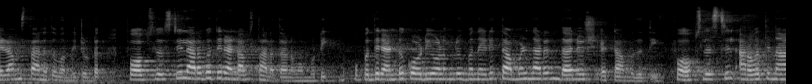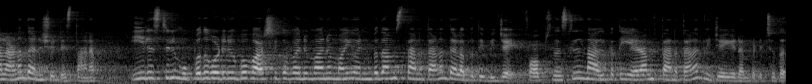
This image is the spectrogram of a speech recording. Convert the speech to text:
ഏഴാം സ്ഥാനത്ത് വന്നിട്ടുണ്ട്. ഫോബ്സ് ലിസ്റ്റിൽ അറുപത്തിരണ്ടാം സ്ഥാനത്താണ് മമ്മൂട്ടി. മുപ്പത്തിരണ്ട് കോടിയോളം രൂപ നേടി തമിഴ് നടൻ ധനുഷ് എട്ടാമതെത്തി. ഫോബ്സ് ലിസ്റ്റിൽ അറുപത്തിനാലാണ് ധനുഷിന്റെ സ്ഥാനം. ഈ ലിസ്റ്റിൽ മുപ്പത് കോടി രൂപ വാർഷിക വരുമാനമായി ഒൻപതാം സ്ഥാനത്താണ് ദളപതി വിജയ്. ഫോബ്സ് ലിസ്റ്റിൽ നാൽപ്പത്തി ഏഴാം സ്ഥാനത്താണ് വിജയ് ഇടം പിടിച്ചത്.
